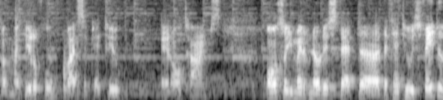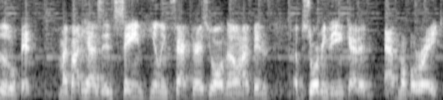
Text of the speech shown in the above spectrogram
of my beautiful bicep tattoo at all times. Also, you might have noticed that uh, the tattoo is faded a little bit. My body has insane healing factor, as you all know, and I've been absorbing the ink at an admirable rate.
